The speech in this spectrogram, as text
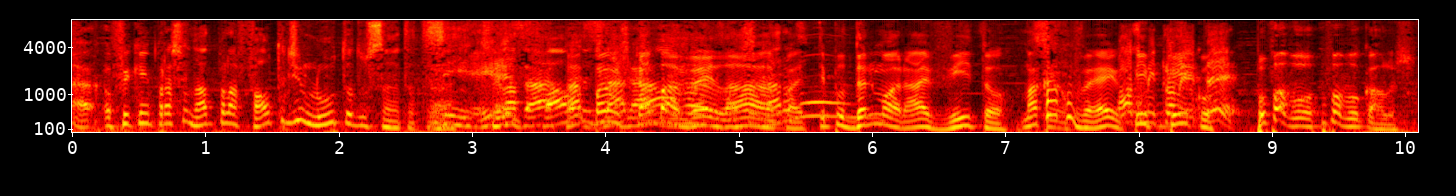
Ah, Eu fiquei impressionado pela falta de luta do Santa. Tá? Sim, pela exato. falta Rapaz, os de cabas velho lá, rapaz. não- Tipo Dani Moraes, Vitor. Macaco velho, pipico. Por favor, por favor, Carlos.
